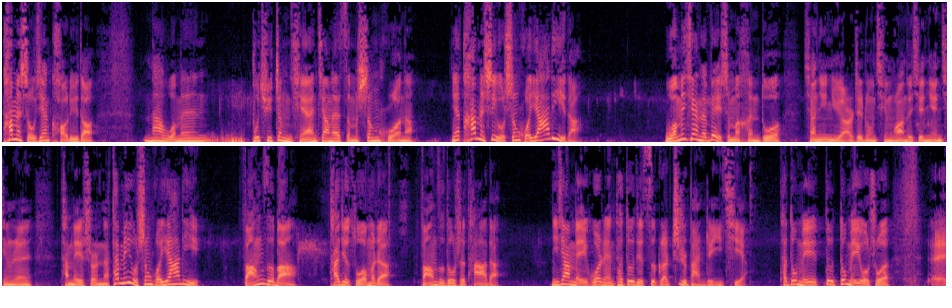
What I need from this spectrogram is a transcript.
他们首先考虑到。那我们不去挣钱，将来怎么生活呢？你看他们是有生活压力的。我们现在为什么很多像你女儿这种情况的一些年轻人，他没事呢？他没有生活压力，房子吧，他就琢磨着房子都是他的。你像美国人，他都得自个儿置办这一切，他都没都都没有说，呃，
